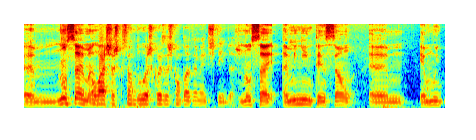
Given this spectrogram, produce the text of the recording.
Um, não sei, mano. Ou achas que são duas coisas completamente distintas? Não sei. A minha intenção um, é muito.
